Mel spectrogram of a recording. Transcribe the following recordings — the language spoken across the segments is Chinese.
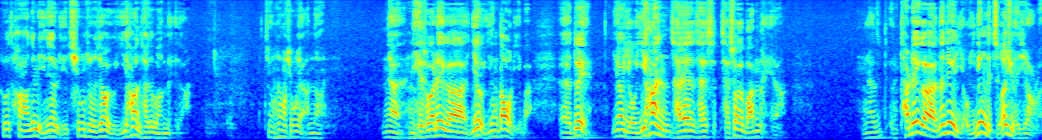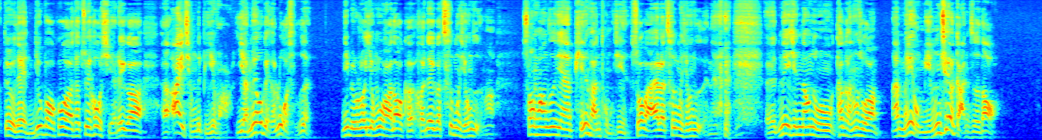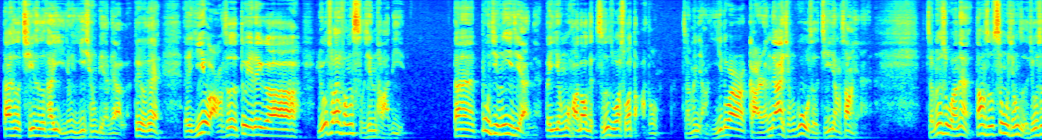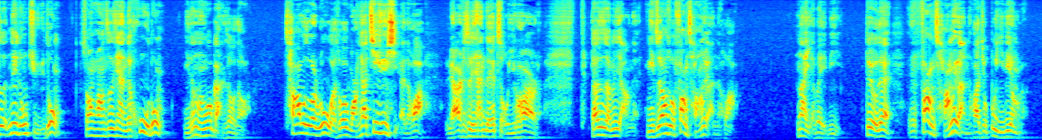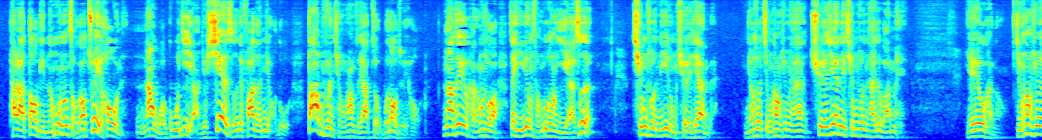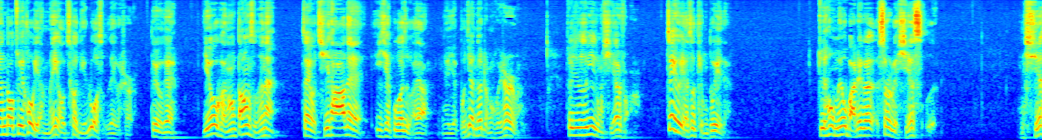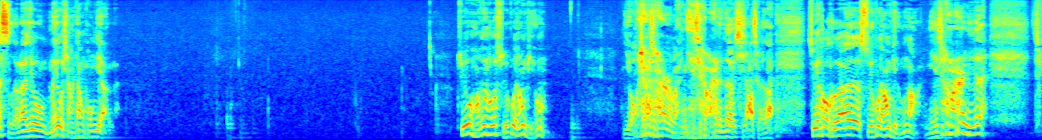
说他的理念里，青春是要有遗憾才是完美的。井上雄彦呢？那你说这个也有一定道理吧？呃，对，要有遗憾才才才算完美啊。那他这个那就有一定的哲学性了，对不对？你就包括他最后写这个呃爱情的笔法，也没有给他落实。你比如说樱木花道和和这个赤木晴子嘛，双方之间频繁通信，说白了，赤木晴子呢，呃，内心当中他可能说啊没有明确感知到，但是其实他已经移情别恋了，对不对？呃，以往是对这个流川枫死心塌地，但不经意间呢，被樱木花道的执着所打动。怎么讲？一段感人的爱情故事即将上演。怎么说呢？当时赤木晴子就是那种举动，双方之间的互动，你都能够感受到。差不多，如果说往下继续写的话，俩人之间得走一块儿了。但是怎么讲呢？你这样说放长远的话，那也未必，对不对？放长远的话就不一定了。他俩到底能不能走到最后呢？那我估计啊，就现实的发展角度，大部分情况之下走不到最后。那这个可能说，在一定程度上也是青春的一种缺陷呗。你要说井上雄彦缺陷的青春才是完美，也有可能井上雄彦到最后也没有彻底落实这个事儿，对不对？也有可能当时呢，再有其他的一些波折呀，也不见得怎么回事吧。这就是一种写法，这个也是挺对的。最后没有把这个事儿给写死，你写死了就没有想象空间了。最后好像和水户洋平有这事儿吧？你这玩意儿都瞎扯淡。最后和水户洋平啊，你这玩意儿你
